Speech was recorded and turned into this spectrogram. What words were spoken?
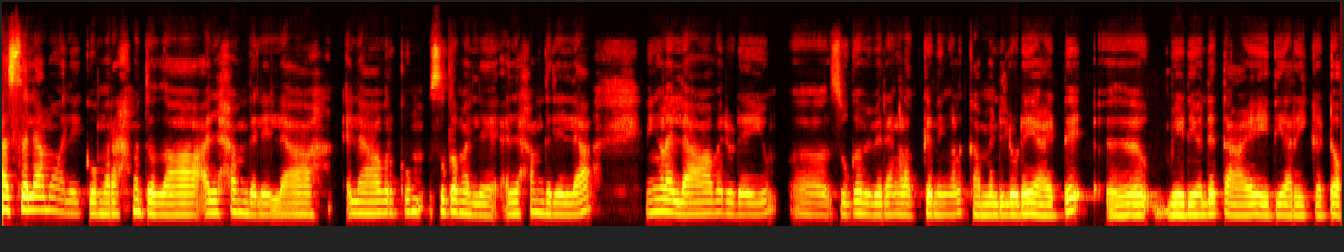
അസ്സലാമു അലൈക്കും വറഹമത്തുള്ള. അലഹമില്ല എല്ലാവർക്കും സുഖമല്ലേ? അലഹമില്ല നിങ്ങളെല്ലാവരുടെയും സുഖവിവരങ്ങളൊക്കെ നിങ്ങൾ കമന്റിലൂടെയായിട്ട് വീഡിയോന്റെ താഴെ എഴുതി അറിയിക്കട്ടോ.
